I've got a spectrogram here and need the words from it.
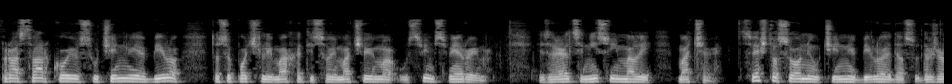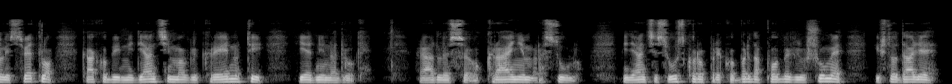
Prva stvar koju su učinili je bilo da su počeli mahati svojim mačevima u svim smjerovima. Izraelci nisu imali mačeve. Sve što su oni učinili bilo je da su držali svjetlo kako bi midjanci mogli krenuti jedni na druge. Radilo se o krajnjem rasulu. Midjanci su uskoro preko brda pobjegli u šume i što dalje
